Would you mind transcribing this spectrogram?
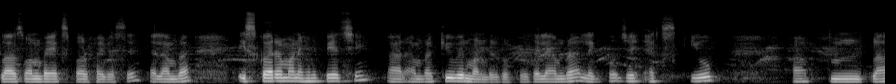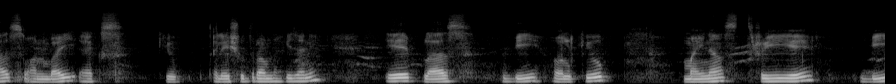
plus one by x power five আছে, তাহলে আমরা স্কোয়ারের মান এখানে পেয়েছি আর আমরা কিউবের মান বের করতে হবে। তাহলে আমরা লিখব যে x cube plus one by x cube তাহলে এই সূত্র আমরা কি জানি? A plus b whole cube minus three a b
